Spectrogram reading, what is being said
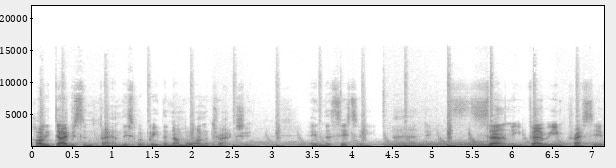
Harley Davidson fan, this would be the number one attraction in the city, and it's certainly very impressive.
